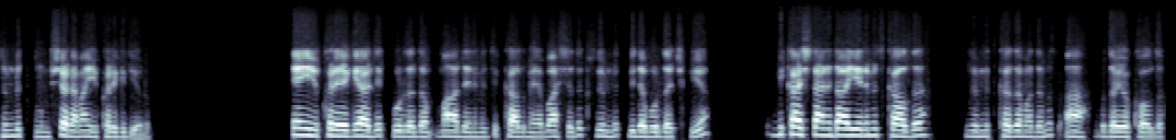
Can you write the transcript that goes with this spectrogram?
Zümrüt bulmuşlar. Hemen yukarı gidiyorum. En yukarıya geldik. Burada da madenimizi kazmaya başladık. Zümrüt bir de burada çıkıyor. Birkaç tane daha yerimiz kaldı. Zümrüt kazamadığımız. Ah bu da yok oldu.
